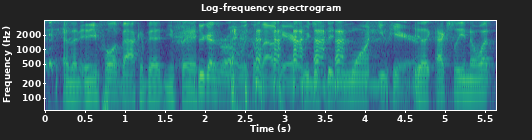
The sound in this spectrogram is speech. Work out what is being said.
and then and you pull it back a bit, and you say, You guys were always allowed here. We just didn't want you here. "You're like, actually, you know what?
